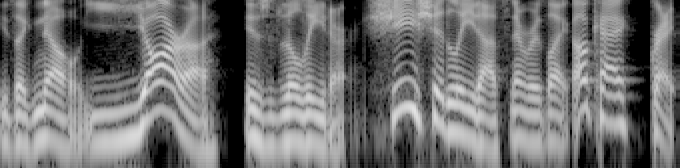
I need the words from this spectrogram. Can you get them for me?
He's like, no, Yara is the leader. She should lead us. And everyone's like, okay, great.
